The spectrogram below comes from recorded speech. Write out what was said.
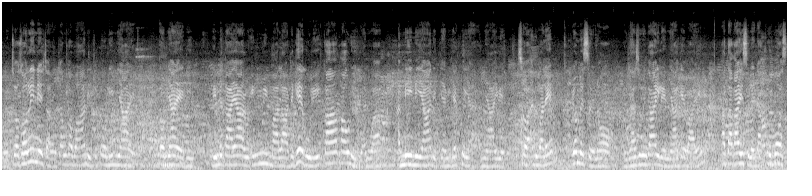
ဟိုကြော်စောလေးနဲ့ကြတော့ကြောင်ကဘာကနေတော်တော်လေးများတယ်တော်များတယ်ဒီ ဒီမသားရတို့အင်္ဂလိပ်မာလာတကယ်ကိုလေကားကောင်းနေဘူးအနူကအမေနေရကနေပြန်ပြီးရက်ခွင့်ရတာအများကြီးပဲဆိုတော့အနူကလည်းပြောမယ်ဆိုရင်တော့ရာဇဝင်ကားကြီးလည်းများခဲ့ပါတယ်အတာကားကြီးဆိုလည်းဒါကိုမော့စ်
